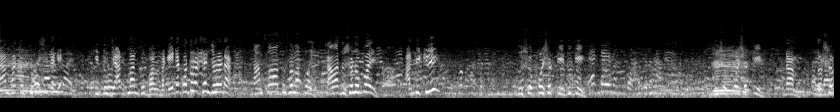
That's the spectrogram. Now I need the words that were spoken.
দাম হয়তো একটু বেশি থাকে কিন্তু জাতমান খুব ভালো থাকে। এটা কত রাখছেন জোড়াটা? দাম দুশো নব্বই। চাওয়া দুশো নব্বই। আর বিক্রি? দুশো পঁয়ষট্টি দুটি। দুশো পঁয়ষট্টি দাম। দর্শক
